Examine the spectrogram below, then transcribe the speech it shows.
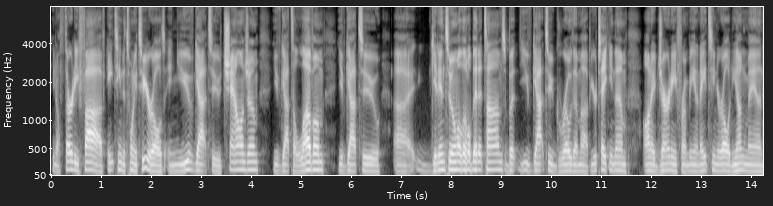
you know 35 18 to 22 year olds and you've got to challenge them you've got to love them you've got to uh, get into them a little bit at times, but you've got to grow them up. You're taking them on a journey from being an 18 year old young man.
